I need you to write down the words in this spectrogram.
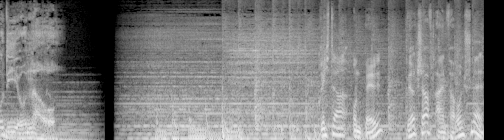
Audio Now. Richter und Bell. Wirtschaft einfach und schnell.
